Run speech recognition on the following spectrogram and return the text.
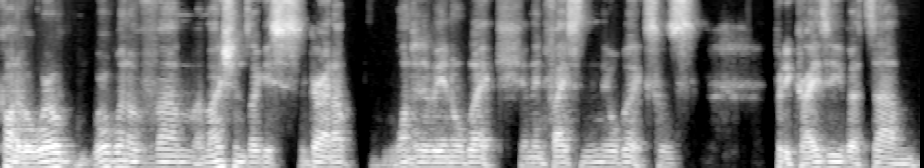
kind of a world whirlwind of um, emotions. I guess growing up, wanting to be an All Black and then facing the All Blacks was pretty crazy. But um,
